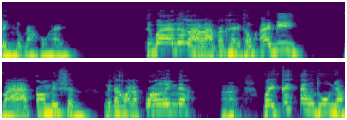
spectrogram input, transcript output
tình lúc nào không hay. Thứ ba nữa là làm các hệ thống IB và commission, người ta gọi là quang linh đấy ạ. Vậy cách tăng thu nhập,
